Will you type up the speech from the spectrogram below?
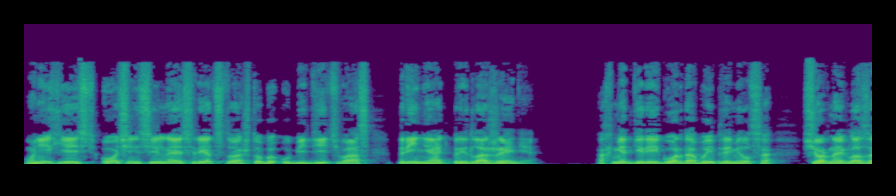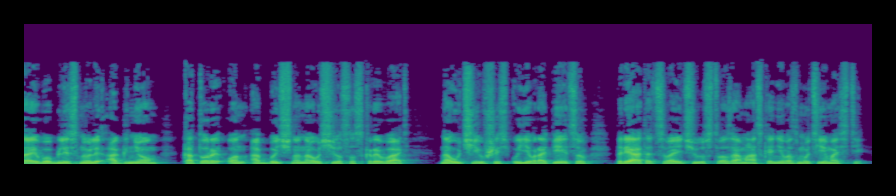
у них есть очень сильное средство, чтобы убедить вас принять предложение. Ахмед Гирей гордо выпрямился, черные глаза его блеснули огнем, который он обычно научился скрывать, научившись у европейцев прятать свои чувства за маской невозмутимости.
